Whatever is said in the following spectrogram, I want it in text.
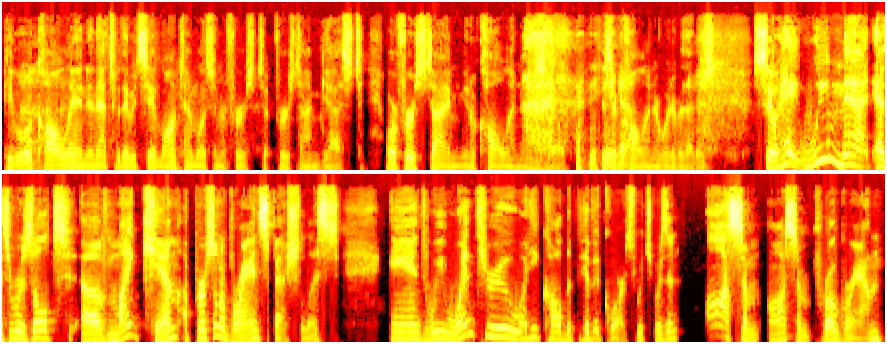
People would call ah. in, and that's what they would say: long time listener, first first time guest, or first time you know call in, so is yeah. call in or whatever that is. So hey, we met as a result of Mike Kim, a personal brand specialist, and we went through what he called the Pivot Course, which was an awesome, awesome program.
